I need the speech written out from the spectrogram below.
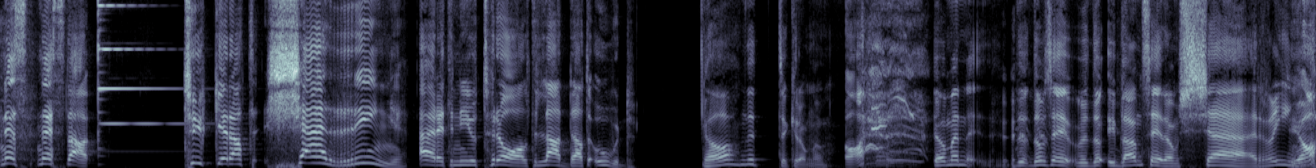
Näst, nästa. Tycker att kärring är ett neutralt laddat ord. Ja, det tycker de nog. Ja. Ja men de, de säger, de, ibland säger de käring, Ja.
